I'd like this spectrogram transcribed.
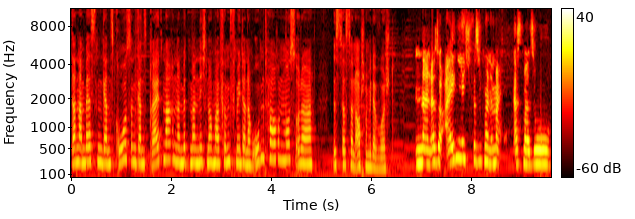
dann am besten ganz groß und ganz breit machen, damit man nicht nochmal fünf Meter nach oben tauchen muss? Oder ist das dann auch schon wieder wurscht? Nein, also eigentlich versucht man immer erstmal so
